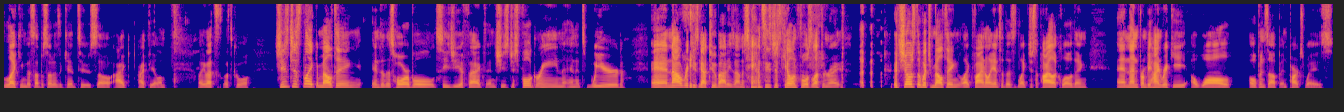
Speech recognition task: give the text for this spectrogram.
liking this episode as a kid too, so I I feel him. Like that's that's cool. She's just like melting into this horrible CG effect, and she's just full green, and it's weird. And now Ricky's got two bodies on his hands. He's just killing fools left and right. it shows the witch melting like finally into this like just a pile of clothing, and then from behind Ricky, a wall opens up and parts ways.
